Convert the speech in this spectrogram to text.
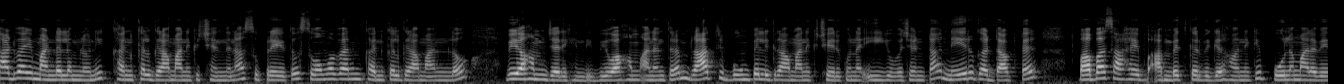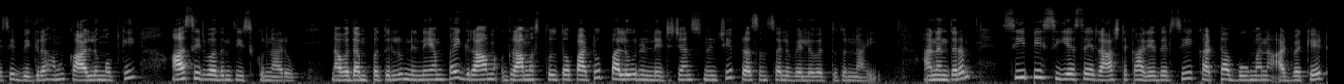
తాడ్వాయి మండలంలోని కన్కల్ గ్రామానికి చెందిన సుప్రేయతో సోమవారం కన్కల్ గ్రామంలో వివాహం జరిగింది. వివాహం అనంతరం రాత్రి భూంపల్లి గ్రామానికి చేరుకున్న ఈ యువజంట నేరుగా డాక్టర్ బాబాసాహెబ్ అంబేద్కర్ విగ్రహానికి పూలమాల వేసి విగ్రహం కాళ్ళు మొక్కి ఆశీర్వాదం తీసుకున్నారు. నవదంపతులు నిర్ణయంపై గ్రామ గ్రామస్తులతో పాటు పలువురు నెటిజన్స్ నుంచి ప్రశంసలు వెల్లువెత్తుతున్నాయి. అనంతరం సిపిసిఎస్ఐ రాష్ట్ర కార్యదర్శి కట్టా భూమన అడ్వకేట్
